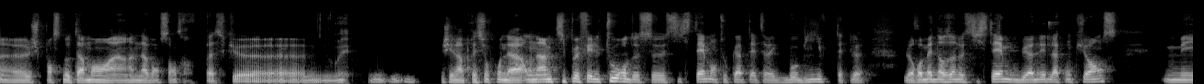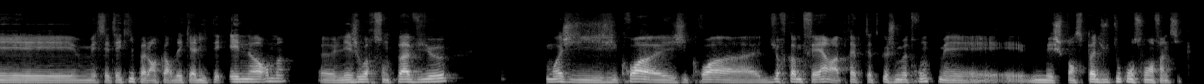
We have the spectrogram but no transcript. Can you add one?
Euh, je pense notamment à un avant-centre, parce que j'ai l'impression qu'on a, on a un petit peu fait le tour de ce système, en tout cas peut-être avec Bobby, peut-être le, le, remettre dans un autre système ou lui amener de la concurrence. Mais, mais cette équipe, elle a encore des qualités énormes. les joueurs sont pas vieux moi, j'y crois, j'y crois dur comme fer. Après, peut-être que je me trompe, mais, mais je pense pas du tout qu'on soit en fin de cycle.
